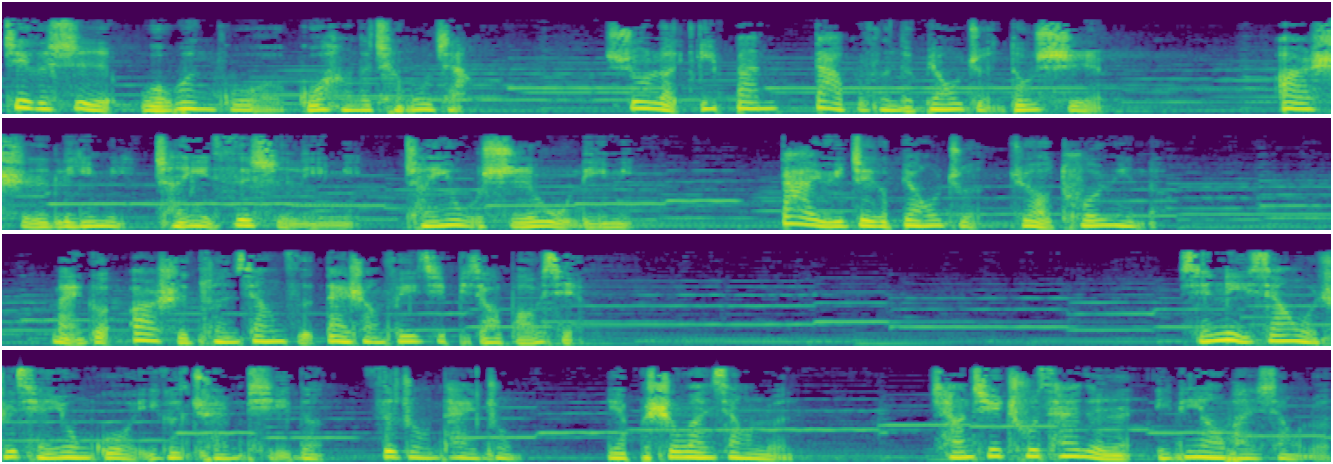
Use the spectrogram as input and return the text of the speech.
这个是我问过国航的乘务长，说了一般大部分的标准都是二十厘米乘以四十厘米乘以五十五厘米，大于这个标准就要托运了。买个二十寸箱子带上飞机比较保险。行李箱我之前用过一个全皮的，自重太重，也不是万向轮。长期出差的人一定要万向轮。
